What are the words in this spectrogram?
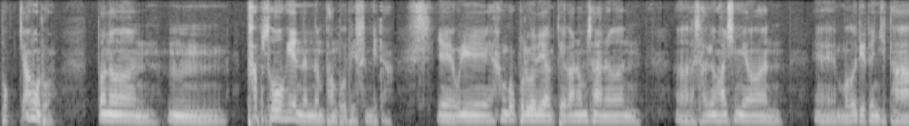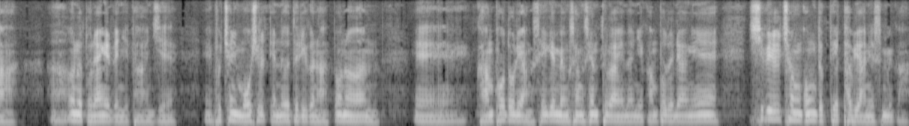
복장으로 또는 음, 탑 속에 넣는 방법이 있습니다. 예, 우리 한국불교대학 대관음사는 어, 사경하시면 예, 뭐 어디든지 다 아, 어느 도량에든지 다 이제 예, 부처님 모실 때 넣어드리거나 또는 예, 간포도량 세계 명상센터가 있는 이 간포도량에 11층 공덕 대탑이 아니습니까?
